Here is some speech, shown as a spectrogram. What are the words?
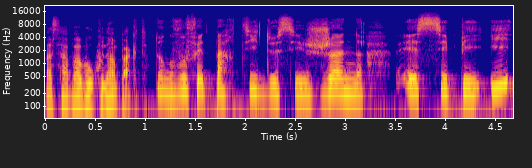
bah, ça n'a pas beaucoup d'impact. Donc, vous faites partie de ces jeunes SCPI.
